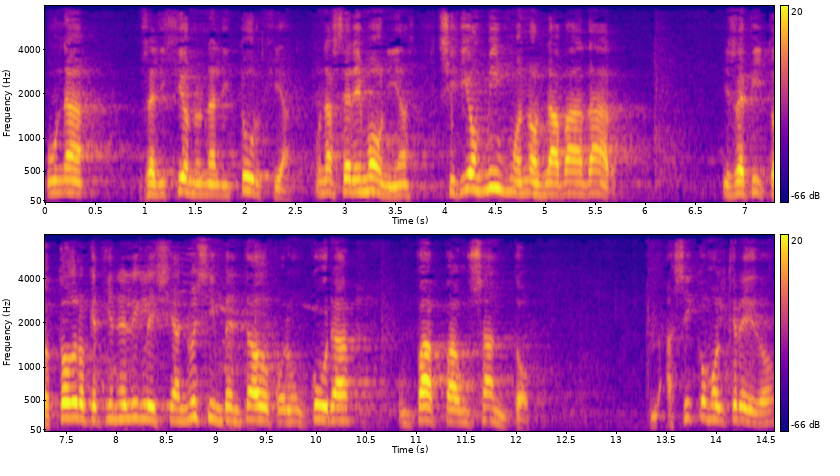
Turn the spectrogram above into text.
una religión, una liturgia, una ceremonia, si Dios mismo nos la va a dar? Y repito, todo lo que tiene la Iglesia no es inventado por un cura, un papa, un santo. Así como el credo,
